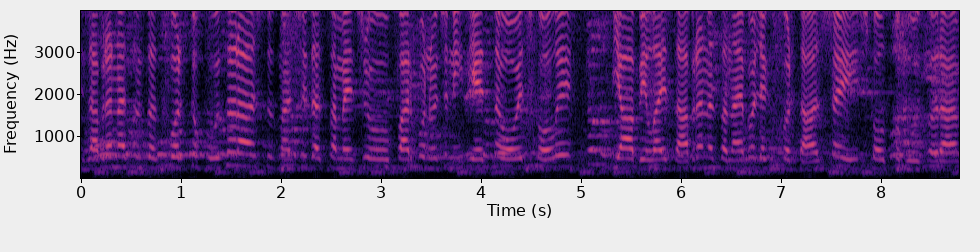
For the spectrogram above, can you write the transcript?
Izabrana sam za sportskog uzora, što znači da sam među par ponuđenih djece u ovoj školi ja bila izabrana za najboljeg sportaša i školskog uzora.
